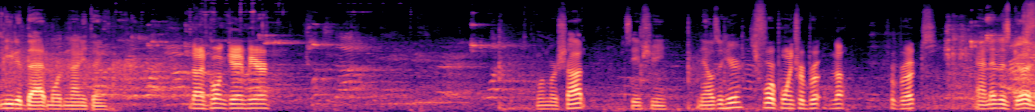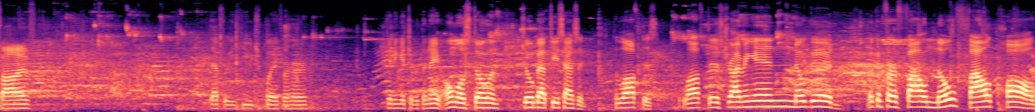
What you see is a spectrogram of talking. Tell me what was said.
Needed that more than anything. Nine point game here. One more shot. See if she nails it here. It's four points for Brook. No, for Brooks. And it is good. Five. Definitely a huge play for her. Getting it to with the Nate. Almost stolen. Joan Baptiste has it. To Loftus. Loftus driving in. No good. Looking for a foul. No foul called.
